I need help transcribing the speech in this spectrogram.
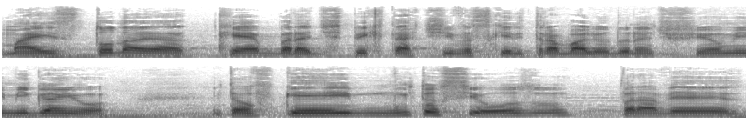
mas toda a quebra de expectativas que ele trabalhou durante o filme me ganhou. Então eu fiquei muito ansioso para ver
